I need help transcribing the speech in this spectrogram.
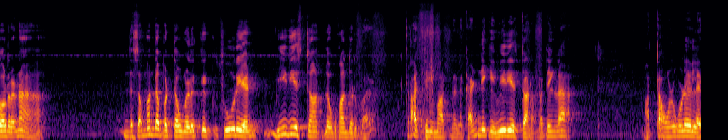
சொல்கிறேன்னா இந்த சம்மந்தப்பட்டவங்களுக்கு சூரியன் வீதியஸ்தானத்தில் உட்காந்துருப்பார் கார்த்திகை மாதத்தில் கண்ணிக்கு வீரியஸ்தானம் பார்த்தீங்களா மற்றவங்களுக்கு கூட இல்லை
